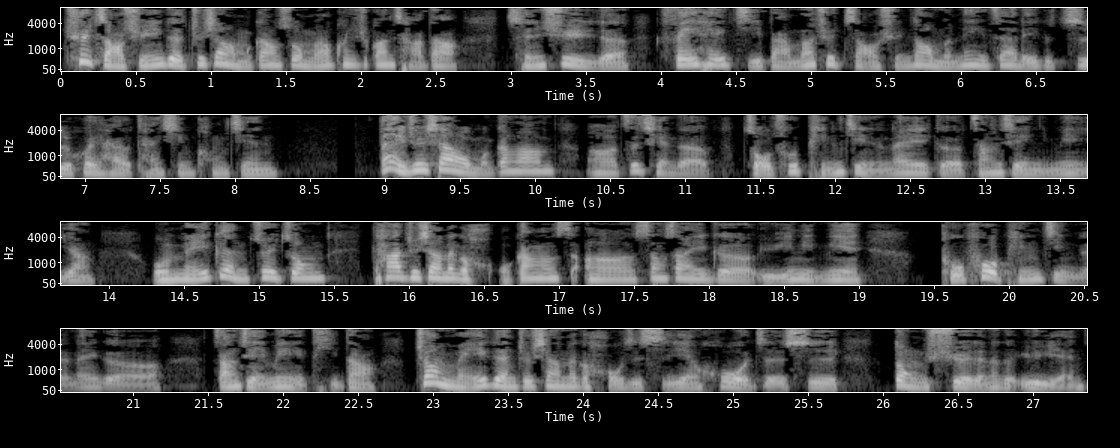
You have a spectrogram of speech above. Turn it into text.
去找寻一个，就像我们刚刚说，我们要快去观察到程序的非黑即白，我们要去找寻到我们内在的一个智慧，还有弹性空间。那也就像我们刚刚呃之前的走出瓶颈的那一个章节里面一样，我们每一个人最终他就像那个我刚刚呃上上一个语音里面突破瓶颈的那个章节里面也提到，就每一个人就像那个猴子实验或者是洞穴的那个预言，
